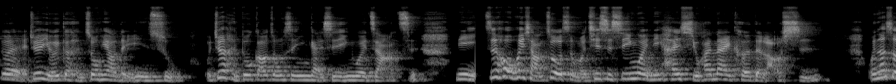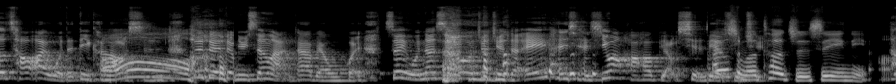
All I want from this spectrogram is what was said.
对，觉得有一个很重要的因素，我觉得很多高中生应该是因为这样子。你之后会想做什么？其实是因为你很喜欢那一科的老师。我那时候超爱我的地科老师，对对对，女生啦，大家不要误会。所以我那时候就觉得，哎，很很希望好好表现。他有什么特质吸引你啊？他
